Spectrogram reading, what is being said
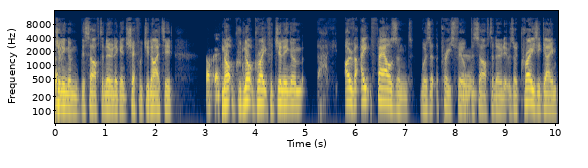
Gillingham this afternoon against Sheffield United. Okay. Not not great for Gillingham. Over eight thousand was at the Priestfield Mm. this afternoon. It was a crazy game.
